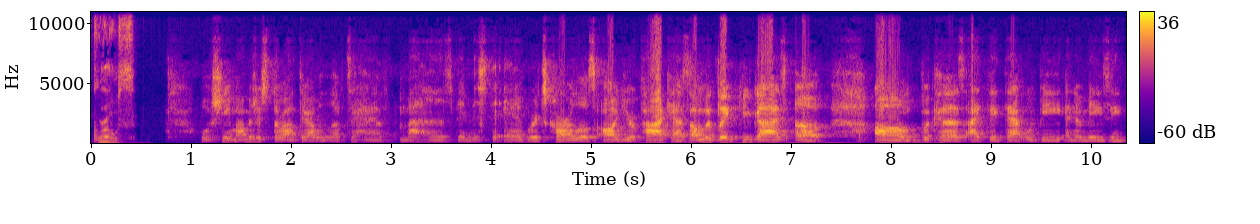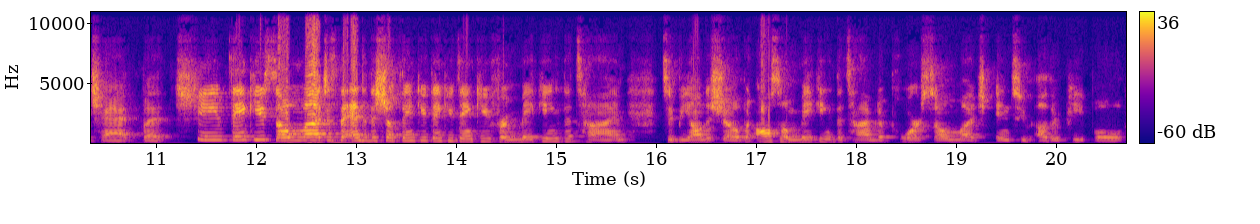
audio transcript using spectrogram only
growth well, Sheem, I'm gonna just throw out there. I would love to have my husband, Mr. Edwards Carlos, on your podcast. I'm gonna link you guys up um, because I think that would be an amazing chat. But Sheem, thank you so much. It's the end of the show. Thank you, thank you, thank you for making the time to be on the show, but also making the time to pour so much into other people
